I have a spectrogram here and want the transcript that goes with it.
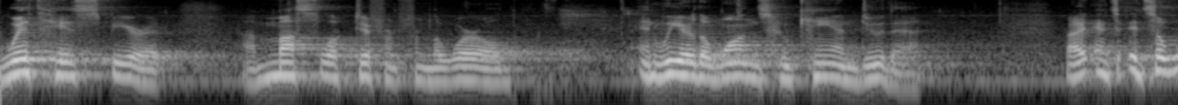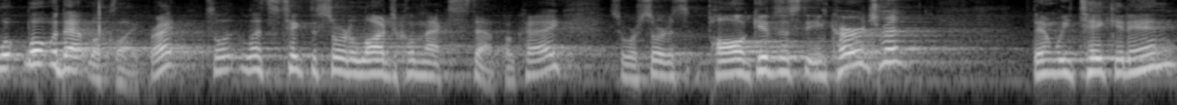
with His Spirit, uh, must look different from the world. And we are the ones who can do that right? And, and so, what, what, would that look like, right? So, let's take the sort of logical next step, okay? So, we're sort of, Paul gives us the encouragement, then we take it in,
